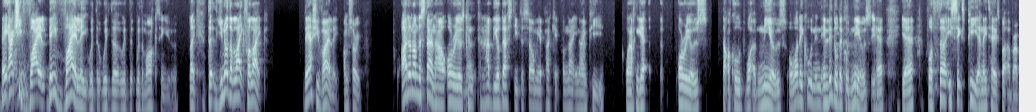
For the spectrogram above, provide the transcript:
They That's what I actually mean. violate. They violate with the with the with the, with the marketing. You know, like the you know the like for like. They actually violate. I'm sorry. I don't understand how Oreos can, can have the audacity to sell me a packet for 99p when I can get Oreos that are called what Neos or what they called in, in Lidl they're called Neos, yeah, yeah, for 36p and they taste butter, bruv.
